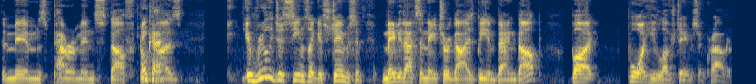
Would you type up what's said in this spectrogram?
the Mims Perriman stuff because okay. it really just seems like it's Jamison. Maybe that's the nature of guys being banged up, but boy, he loves Jamison Crowder.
